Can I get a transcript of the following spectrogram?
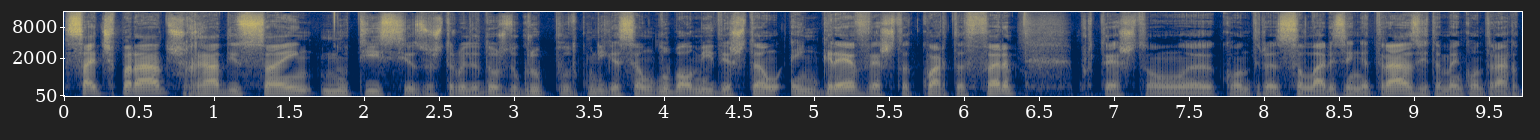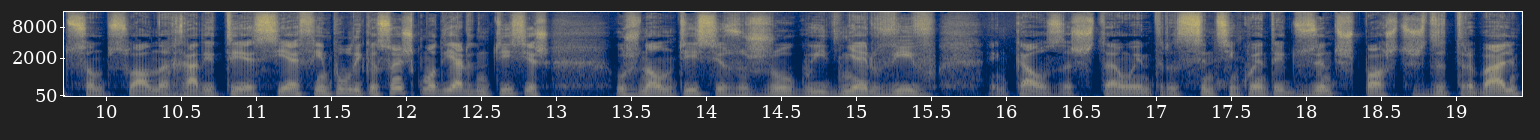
Sites parados, rádio sem notícias. Os trabalhadores do Grupo de Comunicação Global Media estão em greve esta quarta-feira. Protestam eh, contra salários em atraso e também contra a redução de pessoal na rádio TSF. Em publicações como o Diário de Notícias, o Jornal Notícias, o Jogo e Dinheiro Vivo, em causa estão entre 150 e 200 postos de trabalho.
